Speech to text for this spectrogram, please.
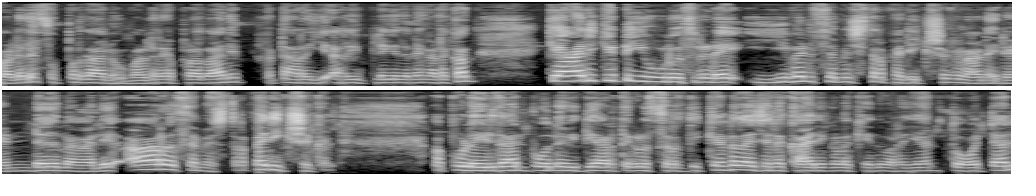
വളരെ സുപ്രധാനവും വളരെ പ്രധാനപ്പെട്ട അറി അറിയിപ്പിലേക്ക് തന്നെ കടക്കാം. കാലിക്കറ്റ് യൂണിവേഴ്സിറ്റിയുടെ ഈവൻ സെമസ്റ്റർ പരീക്ഷകളാണ് രണ്ട് നാല് ആറ് സെമസ്റ്റർ പരീക്ഷകൾ. അപ്പോൾ എഴുതാൻ പോകുന്ന വിദ്യാർത്ഥികൾ ശ്രദ്ധിക്കേണ്ടതായ ചില കാര്യങ്ങളൊക്കെ എന്ന് പറഞ്ഞാൽ തോറ്റാൽ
